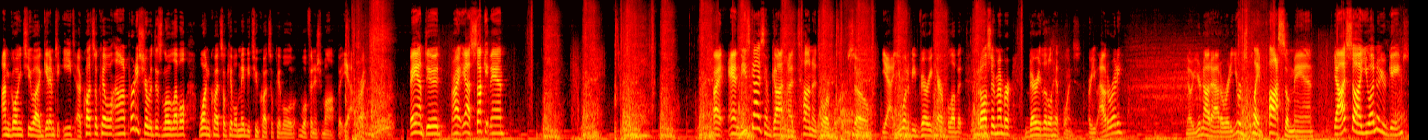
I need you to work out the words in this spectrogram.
I'm going to uh, get him to eat a Quetzal Kibble. And I'm pretty sure with this low level, one Quetzal Kibble, maybe two Quetzal Kibble will, will finish him off. But yeah, all right. Bam, dude. All right, yeah, suck it, man. All right, and these guys have got a ton of torpor, so yeah, you want to be very careful of it. But also remember, very little hit points. Are you out already? No, you're not out already. You were just playing possum, man. Yeah, I saw you. I know your games.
